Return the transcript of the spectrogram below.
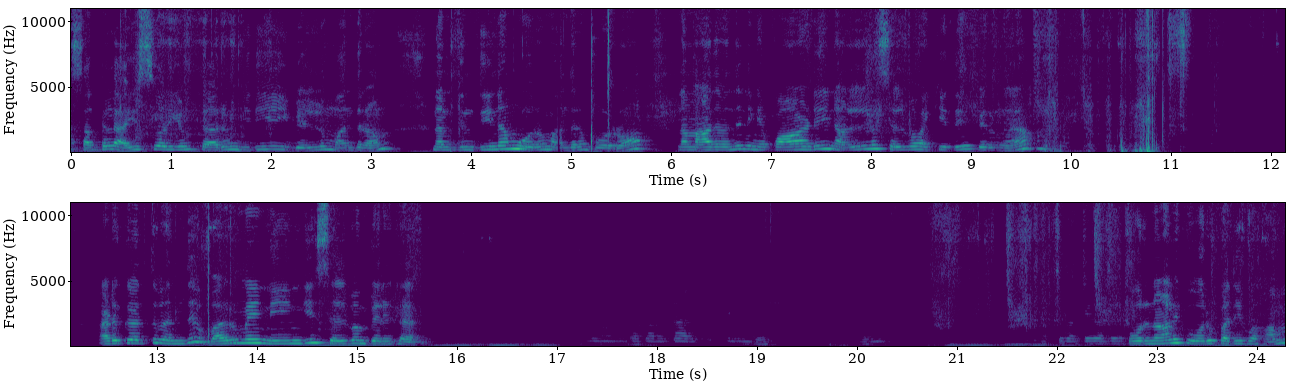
சகல ஐஸ்வர்யம் தரும் விதியை வெல்லும் மந்திரம். நம் தி- தினம் ஒரு மந்திரம் போடுறோம். நம்ம அதை வந்து நீங்க பாடி நல்ல செல்வ வைக்கியத்தையும் பெறுங்க. அடுக்கடுத்து வந்து வறுமை நீங்கி செல்வம் பெறுக. ஒரு நாளைக்கு ஒரு பதிவகம்.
